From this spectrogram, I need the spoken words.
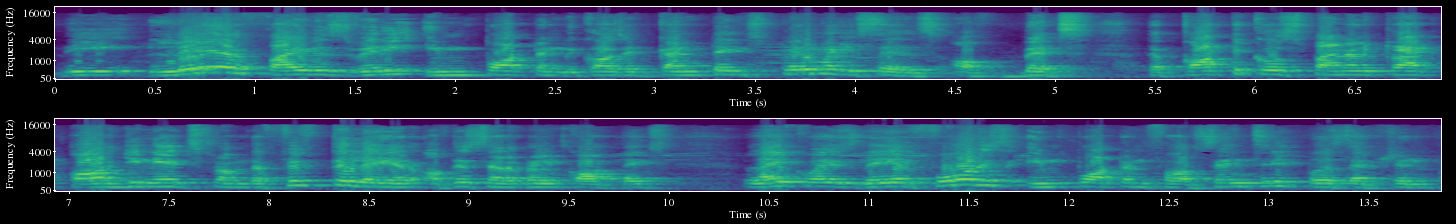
The layer 5 is very important because it contains pyramidal cells of Betz. The corticospinal tract originates from the fifth layer of the cerebral cortex. Likewise, layer 4 is important for sensory perception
